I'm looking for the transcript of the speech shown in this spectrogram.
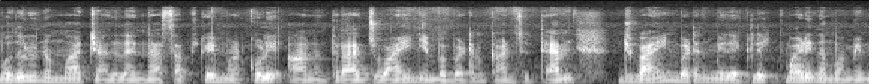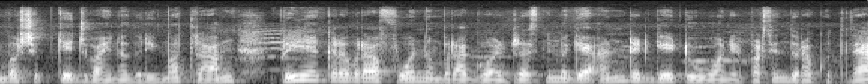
ಮೊದಲು ನಮ್ಮ ಚಾನಲನ್ನು ಸಬ್ಸ್ಕ್ರೈಬ್ ಮಾಡ್ಕೊಳ್ಳಿ ಆನಂತರ ಜಾಯಿನ್ ಎಂಬ ಬಟನ್ ಕಾಣಿಸುತ್ತೆ. ಜಾಯಿನ್ ಬಟನ್ ಮೇಲೆ ಕ್ಲಿಕ್ ಮಾಡಿ ನಮ್ಮ ಮೆಂಬರ್ಶಿಪ್ಗೆ ಜಾಯಿನ್ ಆದವರಿಗೆ ಮಾತ್ರ ಪ್ರಿಯಾಂಕರವರ ಫೋನ್ ನಂಬರ್ ಹಾಗೂ ಅಡ್ರೆಸ್ ನಿಮಗೆ ಹಂಡ್ರೆಡ್ಗೆ ಟು ಹಂಡ್ರೆಡ್ ಪರ್ಸೆಂಟ್ ದೊರಕುತ್ತದೆ.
